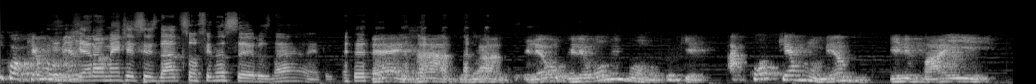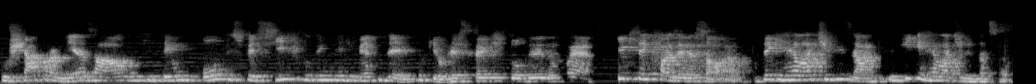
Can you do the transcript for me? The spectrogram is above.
em qualquer momento. Geralmente esses dados são financeiros, né? É, exato, exato. Ele é o, ele é o homem-bomba. Por quê? A qualquer momento ele vai puxar para a mesa algo que tem um ponto específico do entendimento dele, porque o restante todo ele não conhece. O que, você tem que fazer nessa hora? Tem que relativizar. E o que é relativização?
